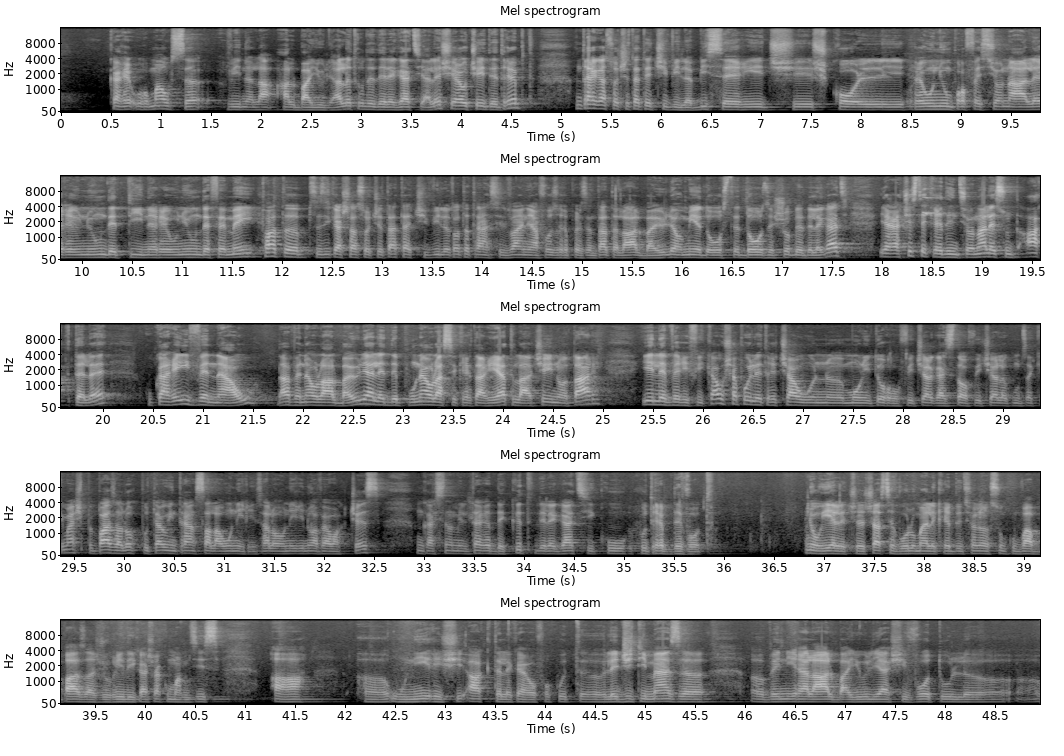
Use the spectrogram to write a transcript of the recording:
care urmau să vină la Alba Iulia. Alături de delegații aleși erau cei de drept, întreaga societate civilă, biserici, școli, reuniuni profesionale, reuniuni de tineri, reuniuni de femei. Toată, să zic așa, societatea civilă, toată Transilvania a fost reprezentată la Alba Iulia, 1228 de delegați, iar aceste credinționale sunt actele cu care ei veneau, da, veneau la Alba Iulia, le depuneau la secretariat, la cei notari, ei le verificau și apoi le treceau în monitorul oficial, gazeta oficială, cum se chema, și pe baza lor puteau intra în sala Unirii. În sala Unirii nu aveau acces în casina militară decât delegații cu, cu drept de vot. Nu, ele, cele șase volume ale credențialelor sunt cumva baza juridică, așa cum am zis, a Unirii și actele care au făcut, legitimează venirea la Alba Iulia și votul,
